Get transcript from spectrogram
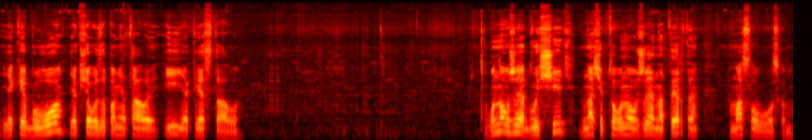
Яке було, якщо ви запам'ятали, і яке стало. Воно вже блищить, начебто воно вже натерте масловоском.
